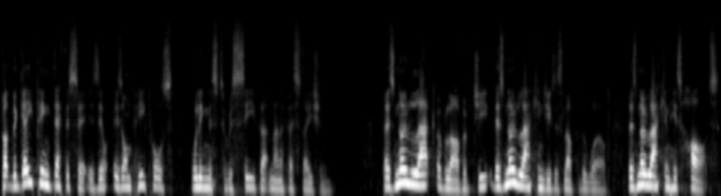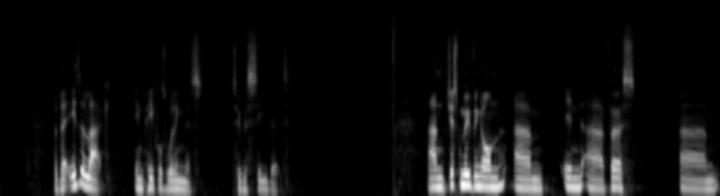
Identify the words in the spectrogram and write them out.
But the gaping deficit is, is on people's willingness to receive that manifestation. There's no lack of love of Je- there's no lack in Jesus' love for the world. There's no lack in his heart. But there is a lack in people's willingness to receive it. And just moving on um, in uh, verse um,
